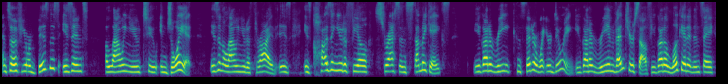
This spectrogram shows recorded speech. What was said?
And so if your business isn't allowing you to enjoy it, isn't allowing you to thrive, is is causing you to feel stress and stomach aches, you got to reconsider what you're doing. You got to reinvent yourself. You got to look at it and say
